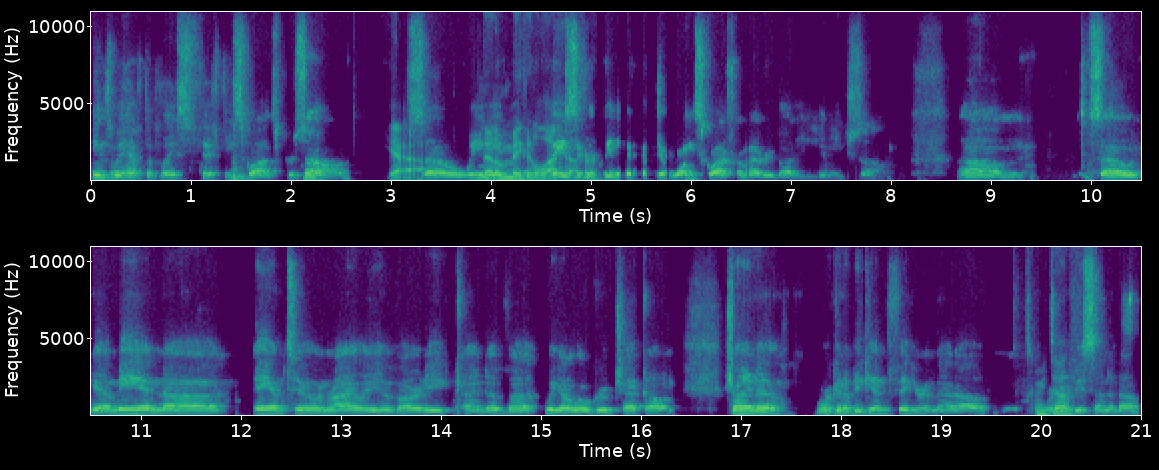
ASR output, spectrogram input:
means we have to place 50 squads per zone. yeah, so we that'll make it a lot basically tougher. we need to have one squad from everybody in each zone. Um, so yeah, me and uh, AM2 and Riley have already kind of uh, we got a little group chat going, trying to we're going to begin figuring that out. It's gonna we're be going tough. to be sending out.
